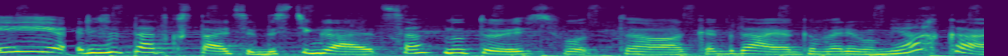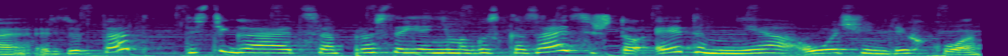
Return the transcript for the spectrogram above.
И результат, кстати, достигается. Ну, то есть, вот, а, когда я говорю мягко, результат достигается. Просто я не могу сказать, что это мне очень легко.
